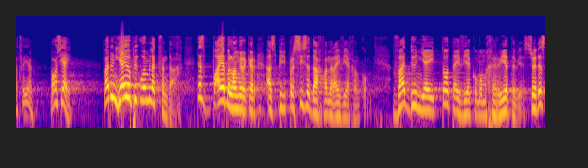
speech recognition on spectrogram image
Wat van jou? Waar's jy? Wat doen jy op die oomblik vandag? Dis baie belangriker as die presiese dag wanneer hy weer gaan kom. Wat doen jy tot hy weer kom om gereed te wees? So dis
